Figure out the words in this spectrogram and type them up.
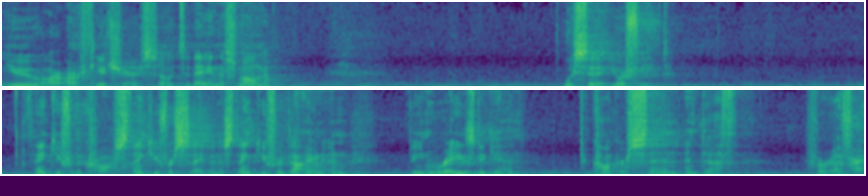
You are our future. So today, in this moment, we sit at your feet. Thank you for the cross. Thank you for saving us. Thank you for dying and being raised again to conquer sin and death forever.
